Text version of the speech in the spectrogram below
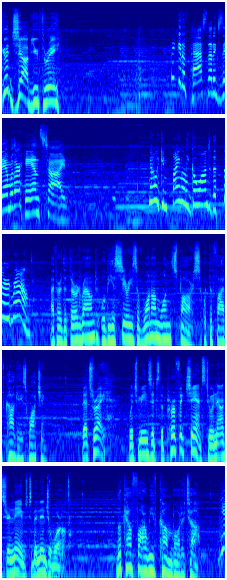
Good job, you three. We could have passed that exam with our hands tied. Now we can finally go on to the third round. I've heard the third round will be a series of one-on-one spars with the five Kages watching. That's right. Which means it's the perfect chance to announce your names to the ninja world. Look how far we've come, Boruto. Yeah!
